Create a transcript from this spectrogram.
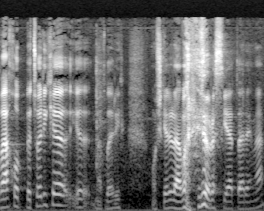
و خب به طوری که یه مقداری مشکل روانی درستیت داره من.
